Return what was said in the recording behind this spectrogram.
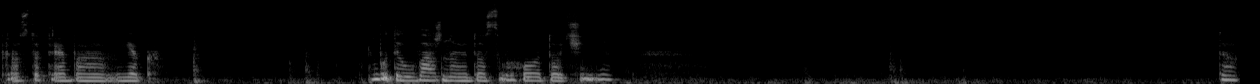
Просто треба як бути уважною до свого оточення. Так,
